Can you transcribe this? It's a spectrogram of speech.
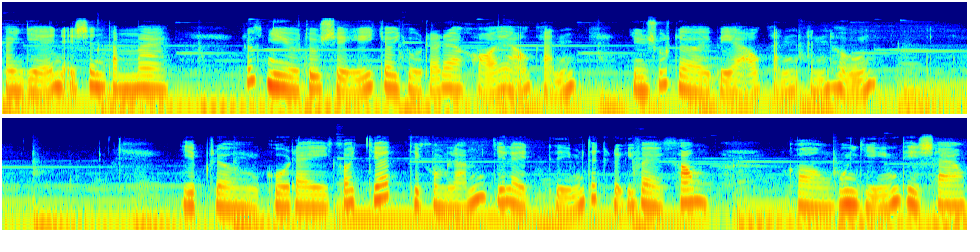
càng dễ nảy sinh tâm ma. Rất nhiều tu sĩ cho dù đã ra khỏi ảo cảnh, nhưng suốt đời bị ảo cảnh ảnh hưởng. Diệp Trần, cô đây có chết thì cùng lắm chỉ là điểm tích lũy về không? Còn quân diễn thì sao?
